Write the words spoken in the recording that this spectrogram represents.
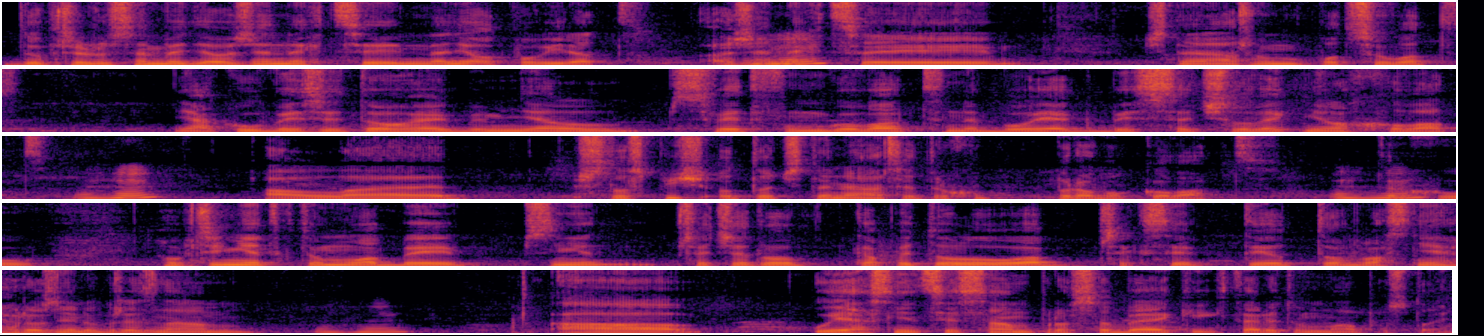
dopředu jsem věděl, že nechci na ně odpovídat a že nechci čtenářům podsouvat nějakou vizi toho, jak by měl svět fungovat nebo jak by se člověk měl chovat. Ale šlo spíš o to čtenáře trochu provokovat. Trochu ho přimět k tomu, aby si přečetl kapitolu a řekl si, ty to vlastně hrozně dobře znám. A ujasnit si sám pro sebe, jaký k tady tomu má postoj.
